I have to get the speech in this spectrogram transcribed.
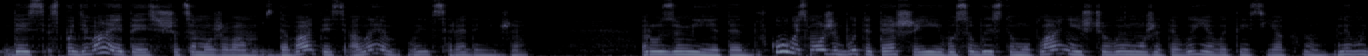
десь сподіваєтесь, що це може вам здаватись, але ви всередині вже розумієте. В когось може бути теж і в особистому плані, що ви можете виявитись як ну, не.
